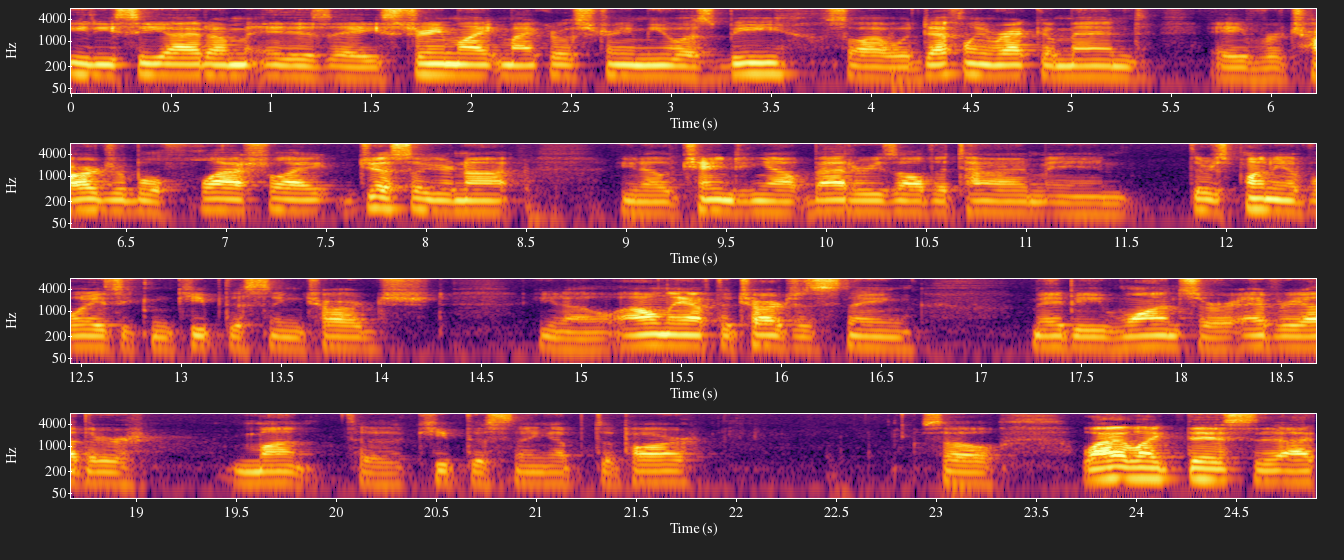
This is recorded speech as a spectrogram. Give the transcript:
EDC item is a Streamlight MicroStream USB. So I would definitely recommend a rechargeable flashlight just so you're not, you know, changing out batteries all the time. And there's plenty of ways you can keep this thing charged. You know, I only have to charge this thing maybe once or every other month to keep this thing up to par. So why I like this, I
